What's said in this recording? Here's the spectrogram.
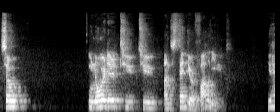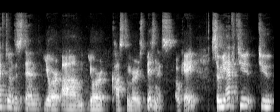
So in order to, to understand your value, you have to understand your, um, your customer's business, okay? So you have to, to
